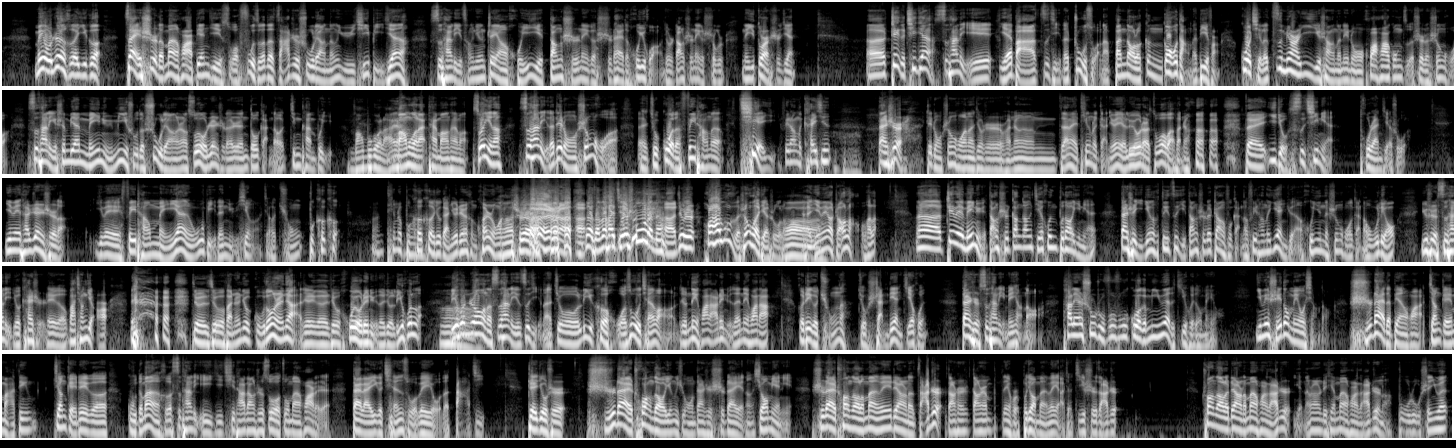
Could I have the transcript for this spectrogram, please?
没有任何一个在世的漫画编辑所负责的杂志数量能与其比肩啊。斯坦李曾经这样回忆当时那个时代的辉煌，就是当时那个时候那一段时间。呃，这个期间啊，斯坦李也把自己的住所呢搬到了更高档的地方，过起了字面意义上的那种花花公子式的生活。斯坦李身边美女秘书的数量，让所有认识的人都感到惊叹不已。忙不过来呀，忙不过来，太忙太忙。所以呢，斯坦李的这种生活，呃，就过得非常的惬意，非常的开心。但是这种生活呢，就是反正咱也听着感觉也略有点作吧。反正 在一九四七年突然结束了，因为他认识了一位非常美艳无比的女性，叫琼布科克。嗯，听着不苛刻就感觉这人很宽容啊。啊是啊，那怎么还结束了呢？啊，就是花花公子生活结束了，因为要找老婆了。那这位美女当时刚刚结婚不到一年，但是已经对自己当时的丈夫感到非常的厌倦，婚姻的生活感到无聊。于是斯坦李就开始这个挖墙脚，就就反正就鼓动人家这个就忽悠这女的就离婚了。离婚之后，呢，斯坦李自己呢就立刻火速前往就内华达，这女的在内华达和这个琼呢就闪电结婚。但是斯坦李没想到啊，他连舒舒服服过个蜜月的机会都没有，因为谁都没有想到时代的变化将给马丁将给这个古德曼和斯坦李以及其他当时所有做漫画的人带来一个前所未有的打击。这就是时代创造英雄，但是时代也能消灭你。时代创造了漫威这样的杂志，当然，当然那会儿不叫漫威啊，叫基石杂志。创造了这样的漫画杂志，也能让这些漫画杂志呢步入深渊。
